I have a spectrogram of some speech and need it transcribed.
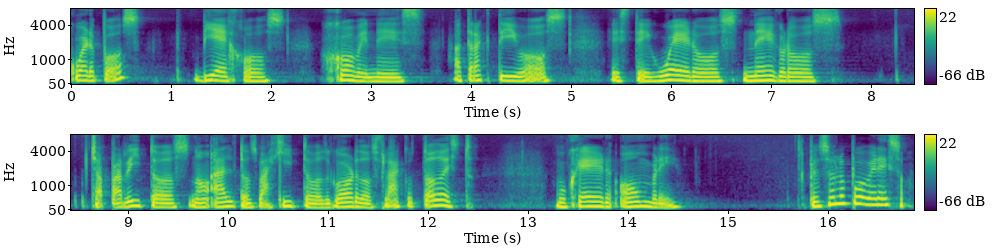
cuerpos viejos, jóvenes, atractivos, este, güeros, negros, chaparritos, ¿no? Altos, bajitos, gordos, flacos, todo esto. Mujer, hombre, Pero solo puedo ver eso.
